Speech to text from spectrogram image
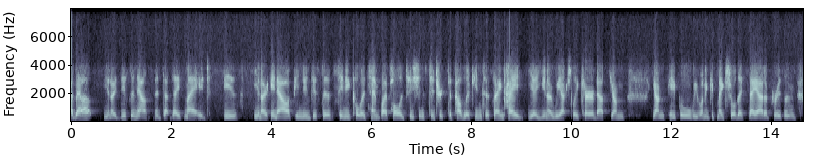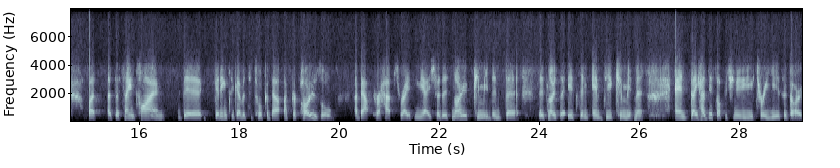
About you know this announcement that they've made is you know, in our opinion, just a cynical attempt by politicians to trick the public into saying, "Hey, yeah, you know, we actually care about young young people. We want to make sure they stay out of prison." But at the same time, they're getting together to talk about a proposal about perhaps raising the age. So there's no commitment there. There's no, it's an empty commitment. And they had this opportunity three years ago.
